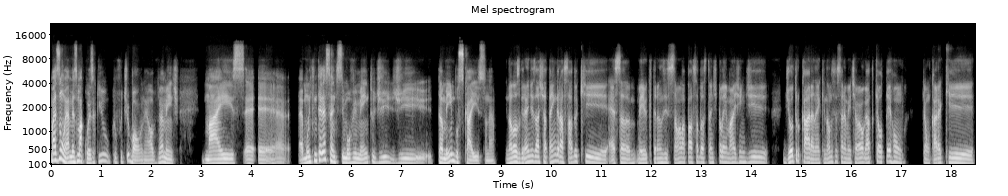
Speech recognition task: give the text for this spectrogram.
Mas não é a mesma coisa que o, que o futebol, né? Obviamente. Mas é, é, é, muito interessante esse movimento de, de também buscar isso, né? Na Los Grandes, acho até engraçado que essa meio que transição ela passa bastante pela imagem de, de outro cara, né? Que não necessariamente é o El Gato, que é o Terron, que é um cara que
